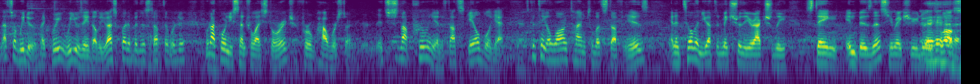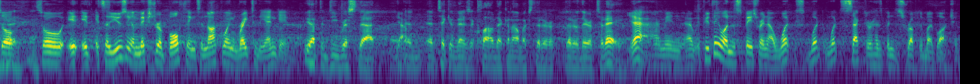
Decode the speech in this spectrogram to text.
That's what we do. Like we, we use AWS quite a bit in the stuff that we're doing. We're not going to centralized storage for how we're starting. It's just not proven yet, it's not scalable yet. It's going to take a long time till that stuff is, and until then you have to make sure that you're actually staying in business, you make sure you're doing it well. So, so it, it, it's a, using a mixture of both things and not going right to the end game. You have to de-risk that and, Yeah. and, and take advantage of cloud economics that are, that are there today. Yeah, I mean, uh, if you think about the space right now, what, what, what sector has been disrupted by blockchain?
